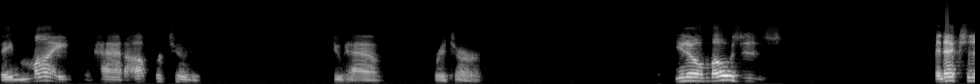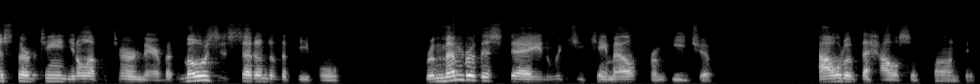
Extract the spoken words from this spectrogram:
they might have had opportunity to have returned. You know, Moses, in Exodus 13, you don't have to turn there, but Moses said unto the people, Remember this day in which ye came out from Egypt, out of the house of bondage.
